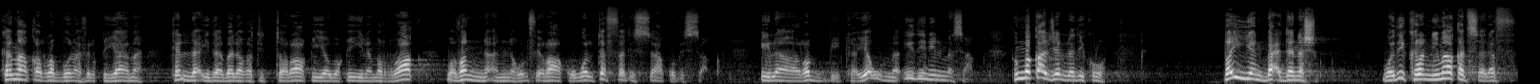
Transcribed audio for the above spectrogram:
كما قال ربنا في القيامة كلا إذا بلغت التراقي وقيل من راق وظن أنه الفراق والتفت الساق بالساق. إلى ربك يومئذ المساق. ثم قال جل ذكره طيا بعد نشر وذكرا لما قد سلف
